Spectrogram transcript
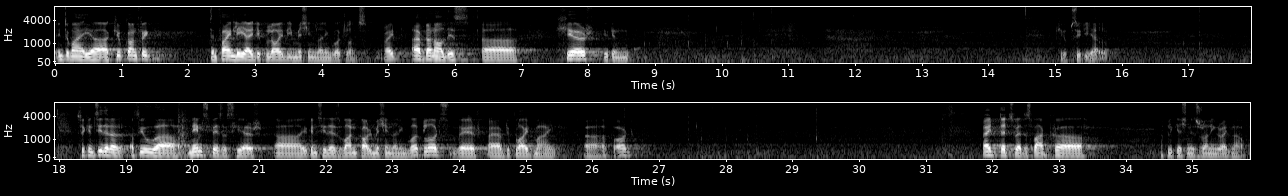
into my uh, kubeconfig. Then finally, I deploy the machine learning workloads, right? I've done all this. Uh, here, you can kubectl. So you can see there are a few uh, namespaces here. Uh, you can see there's one called machine learning workloads where I have deployed my uh, pod. Right? That's where the Spark uh, application is running right now.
